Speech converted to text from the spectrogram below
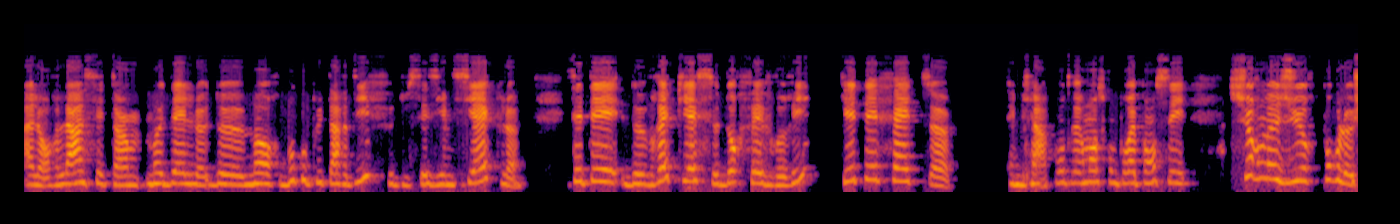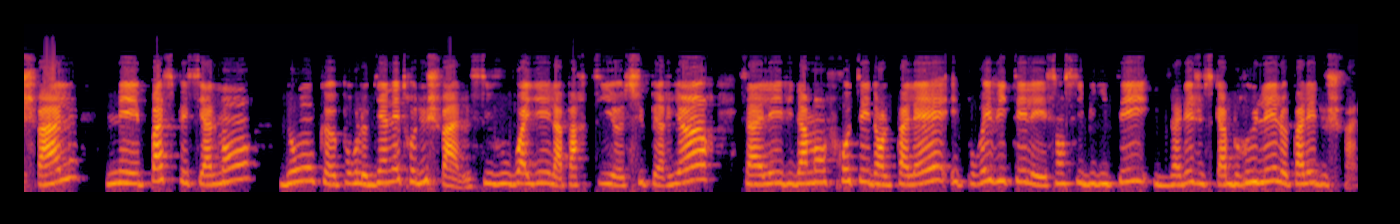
alors là, c'est un modèle de mort beaucoup plus tardif du XVIe siècle. C'était de vraies pièces d'orfèvrerie qui étaient faites eh bien, contrairement à ce qu'on pourrait penser, sur mesure pour le cheval, mais pas spécialement donc pour le bien-être du cheval. Si vous voyez la partie euh, supérieure, ça allait évidemment frotter dans le palais et pour éviter les sensibilités, ils allaient jusqu'à brûler le palais du cheval.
